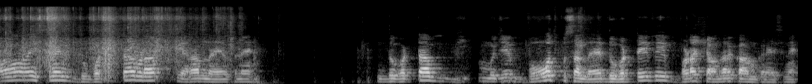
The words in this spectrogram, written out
और इसमें दुपट्टा बड़ा प्यारा बनाया उसने। दुपट्टा मुझे बहुत पसंद आया। दुपट्टे पे बड़ा शानदार काम करा इसने।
